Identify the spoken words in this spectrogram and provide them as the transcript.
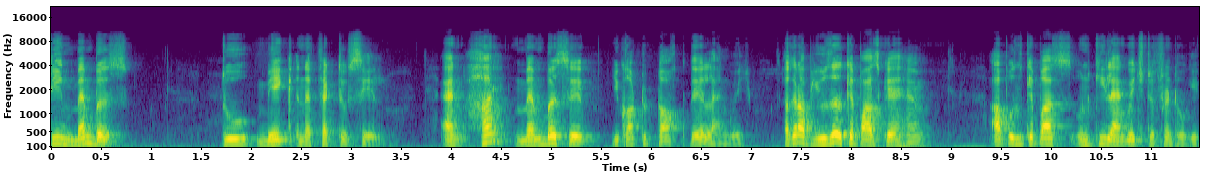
team members to make an effective sale and हर मेंबर से you got to talk their language अगर आप यूज़र के पास गए हैं, आप उनके पास, उनकी लैंग्वेज डिफरेंट होगी।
